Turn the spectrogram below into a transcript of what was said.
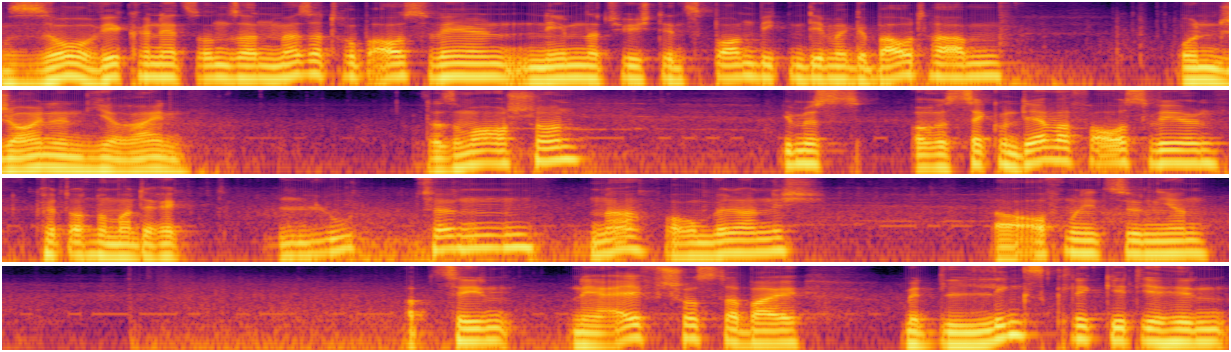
So, wir können jetzt unseren Mörsertrupp auswählen, nehmen natürlich den Spawnbeacon, den wir gebaut haben und joinen hier rein. Da sind wir auch schon. Ihr müsst eure Sekundärwaffe auswählen. Könnt auch nochmal direkt looten. Na, warum will er nicht? Da aufmunitionieren. Habt 10, ne 11 Schuss dabei. Mit Linksklick geht ihr hin,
